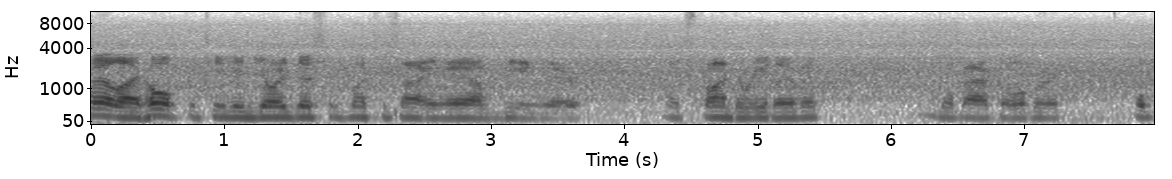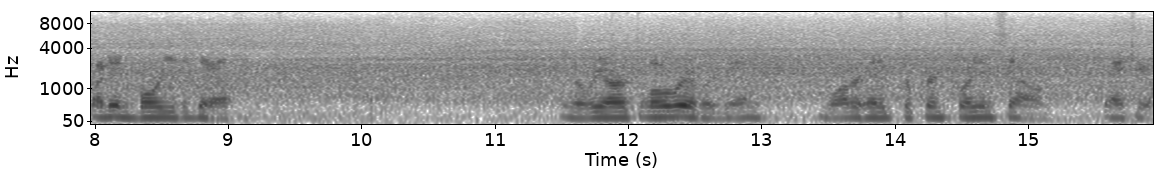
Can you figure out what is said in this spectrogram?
Well, I hope that you've enjoyed this as much as I have being there. It's fun to relive it, go back over it. Hope I didn't bore you to death. Here we are at the Lowe River again, water headed for Prince William Sound. Thank you.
